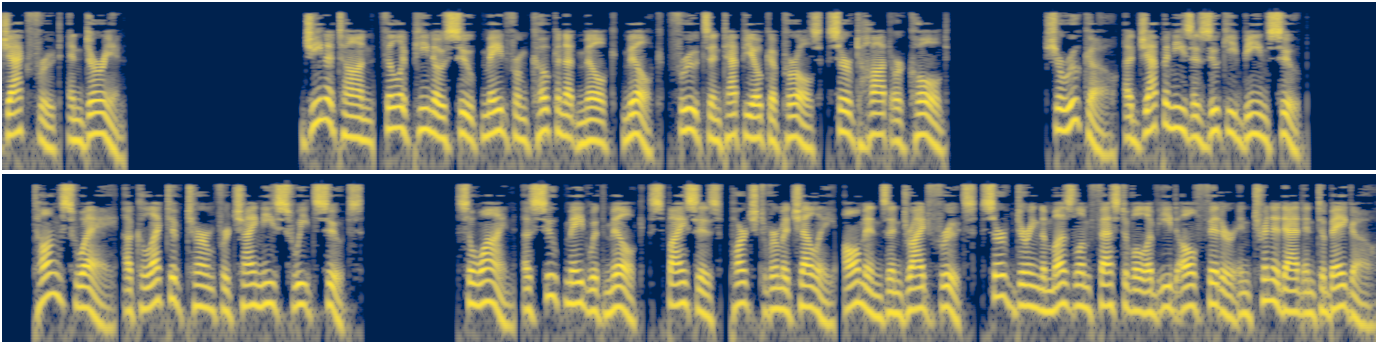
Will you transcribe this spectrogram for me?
jackfruit, and durian. Ginataan, Filipino soup made from coconut milk, milk, fruits and tapioca pearls, served hot or cold. Shiruko, a Japanese azuki bean soup. Tong sui, a collective term for Chinese sweet soups. Sawine, a soup made with milk, spices, parched vermicelli, almonds and dried fruits, served during the Muslim festival of Eid ul-Fitr in Trinidad and Tobago.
